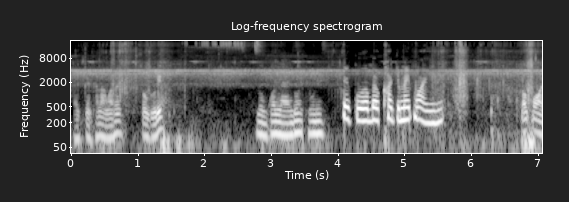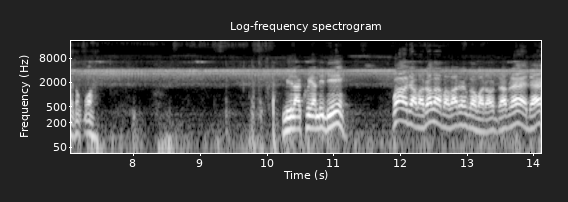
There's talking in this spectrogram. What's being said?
ใครเสียงพลังวะเฮ้ยส่งดูดิลมก็แรงด้วยช่วงนี้แต่กลัวแบบเขาจะไม่ปล่อยอย่างนี้ ต้องปล่อยต้องปล่อย มีอะไรคุยกันดีว้าวจ้าว้าวว้าวว้าวว้าวว้าวว้าวได้ได้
